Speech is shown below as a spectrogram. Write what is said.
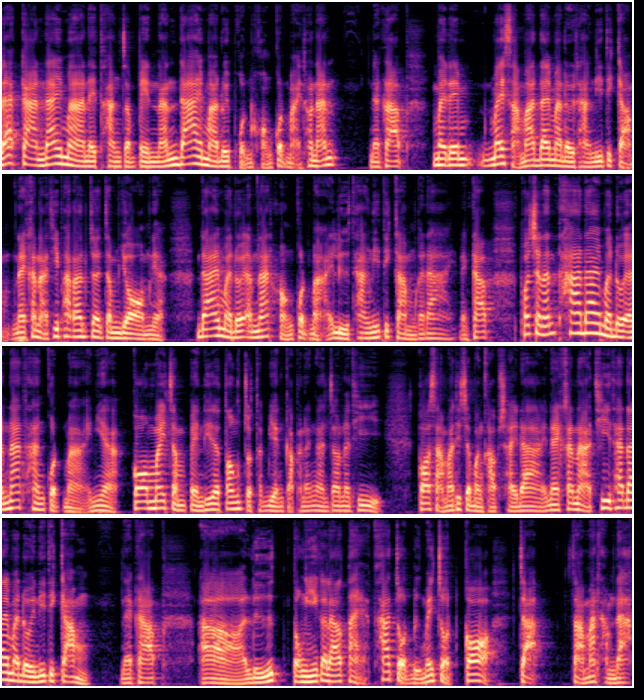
และการได้มาในทางจำเป็นนั้นได้มาโดยผลของกฎหมายเท่านั้น นะครับไม่ได้ไม่สามารถได้มาโดยทางนิติกรรม ในขณะที่พระราชจำยอมเนี่ยได้มาโดยอำนาจของกฎหมาย หรือทางนิติกรรมก็ได้นะครับเพราะฉะนั้นถ้าได้มาโดยอำนาจทางกฎหมายเนี่ยก็ไม่จำเป็นที่จะต้องจดทะเบียนกับพนักงานเจ้าหน้าที่ ก็สามารถที่จะบังคับใช้ได้ ในขณะที่ถ้าได้มาโดยนิติกรรมนะครับหรือตรงนี้ก็แล้วแต่ถ้าจดหรือไม่จดก็จะ สามารถทำได้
